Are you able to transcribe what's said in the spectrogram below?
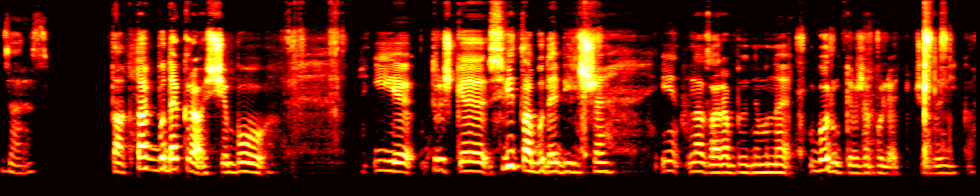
Зараз. Так, так буде краще, бо і трішки світла буде більше. І на зараз будемо не, бо руки вже болять у чоловіка.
